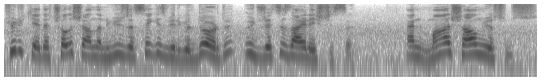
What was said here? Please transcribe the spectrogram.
Türkiye'de çalışanların %8,4'ü ücretsiz aile işçisi. Yani maaş almıyorsunuz.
